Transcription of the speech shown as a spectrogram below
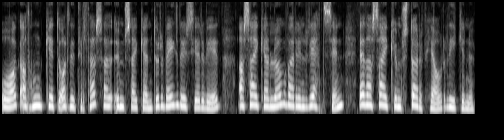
og að hún geti orðið til þess að umsækjendur veigri sér við að sækja lögvarin rétt sinn eða sækjum störf hjá ríkinu.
